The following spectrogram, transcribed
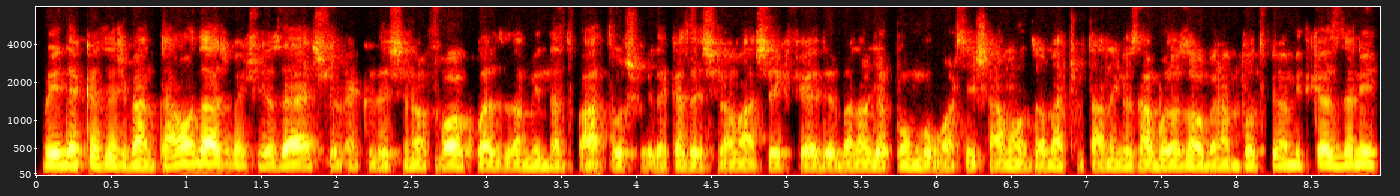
védekezésben, támadásban, és ugye az első mérkőzésen a Falko ezzel mindent váltós védekezésre a másik fél időben, hogy a Pongo Marci is elmondta a meccs után, igazából az Alba nem tudott mit kezdeni,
